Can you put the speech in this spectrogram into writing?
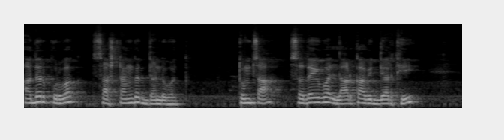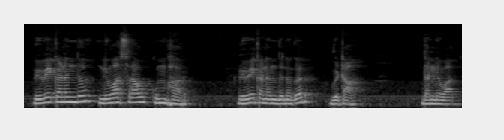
आदरपूर्वक साष्टांग दंडवत. तुमचा सदैव लाडका विद्यार्थी विवेकानंद निवासराव कुंभार. विवेकानंद नगर विटा. धन्यवाद.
